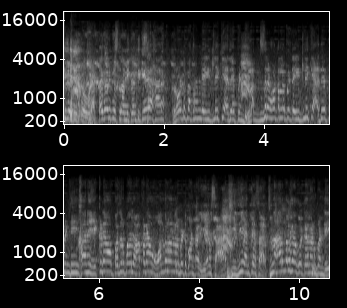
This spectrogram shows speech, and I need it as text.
ఇదే కొట్టు? ఎట్ట కనిపిస్తున్నా నీ కంటికి? రోడ్డు పక్కన ఉండే ఇడ్లీకి అదే పిండి. లగ్జరీ హోటల్లో పెట్టే ఇడ్లీకి అదే పిండి. కానీ ఇక్కడేమో పది రూపాయలు అక్కడేమో వందలు వందలు పెట్టుకుంటారు ఏం సార్? ఇది అంతే సార్. నార్మల్గా కొట్టాను అనుకోండి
